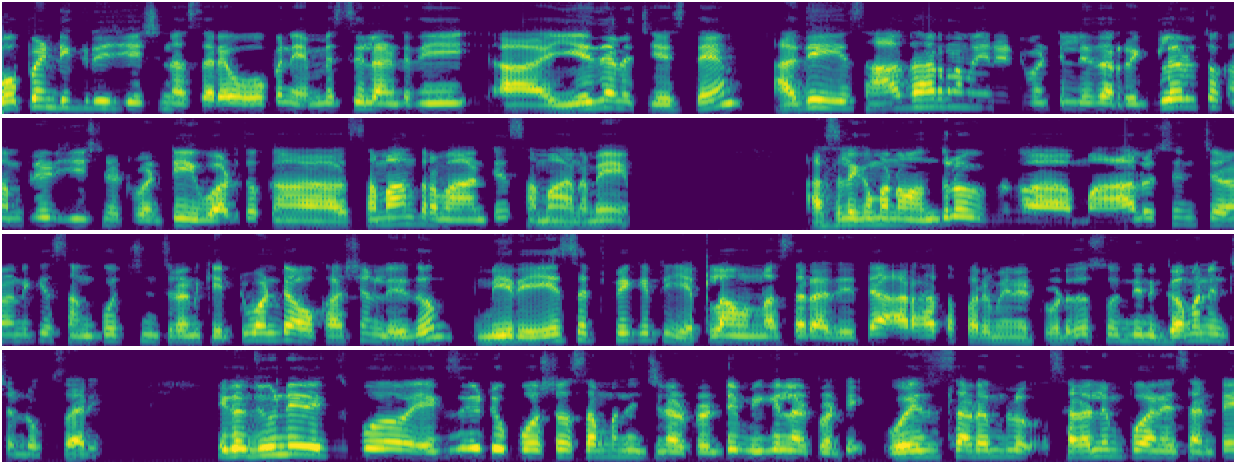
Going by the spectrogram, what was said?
ఓపెన్ డిగ్రీ చేసినా సరే ఓపెన్ ఎంఎస్సి లాంటిది ఏదైనా చేస్తే అది సాధారణమైనటువంటి లేదా రెగ్యులర్తో కంప్లీట్ చేసినటువంటి వాటితో సమాంతరమా అంటే సమానమే. అసలు ఇక మనం అందులో ఆలోచించడానికి సంకోచించడానికి ఎటువంటి అవకాశం లేదు. మీరు ఏ సర్టిఫికెట్ ఎట్లా ఉన్నా సరే అదైతే అర్హత పరమైనటువంటిది సో దీన్ని గమనించండి ఒకసారి. ఇక జూనియర్ ఎక్స్పో ఎగ్జిక్యూటివ్ పోస్టర్ సంబంధించినటువంటి మిగిలినటువంటి వయసు సడలింపు సడలింపు అనేసి అంటే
